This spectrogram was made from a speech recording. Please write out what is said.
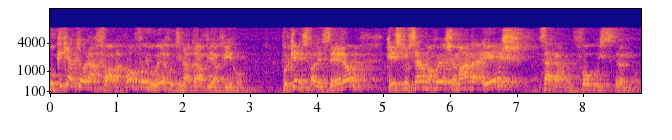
O que, que, a Torá fala? Qual foi o erro de Nadav e Avihu? Por que eles faleceram? Que eles trouxeram uma coisa chamada Esh Zara, um fogo estranho.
